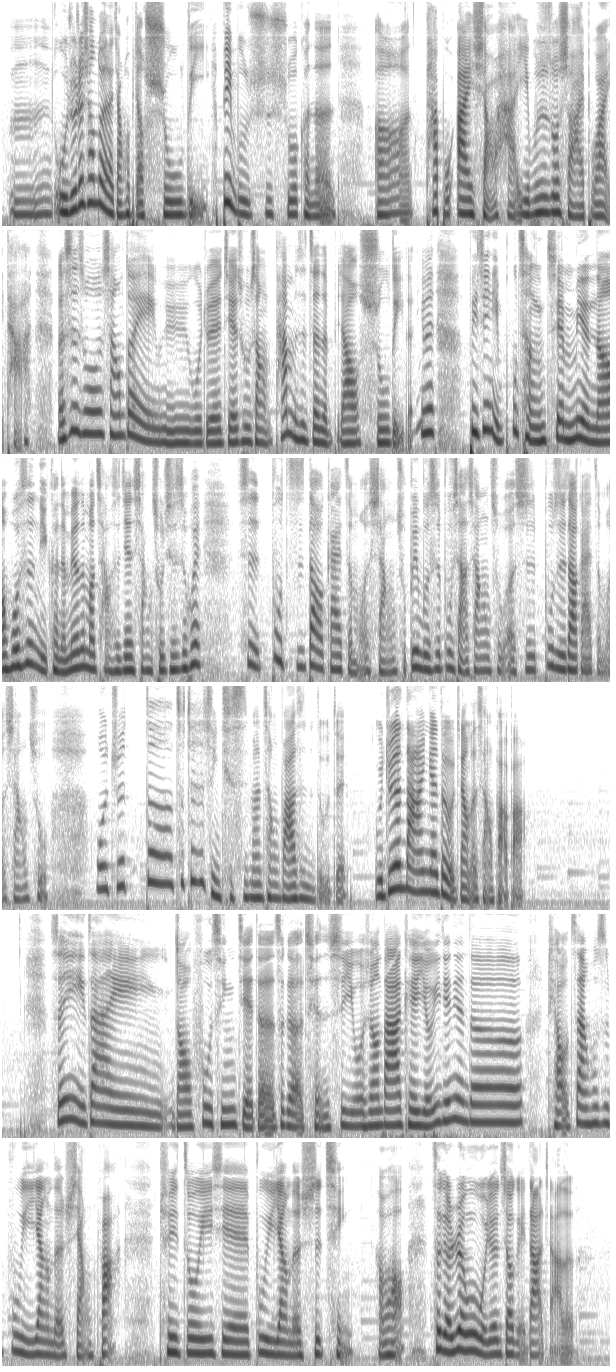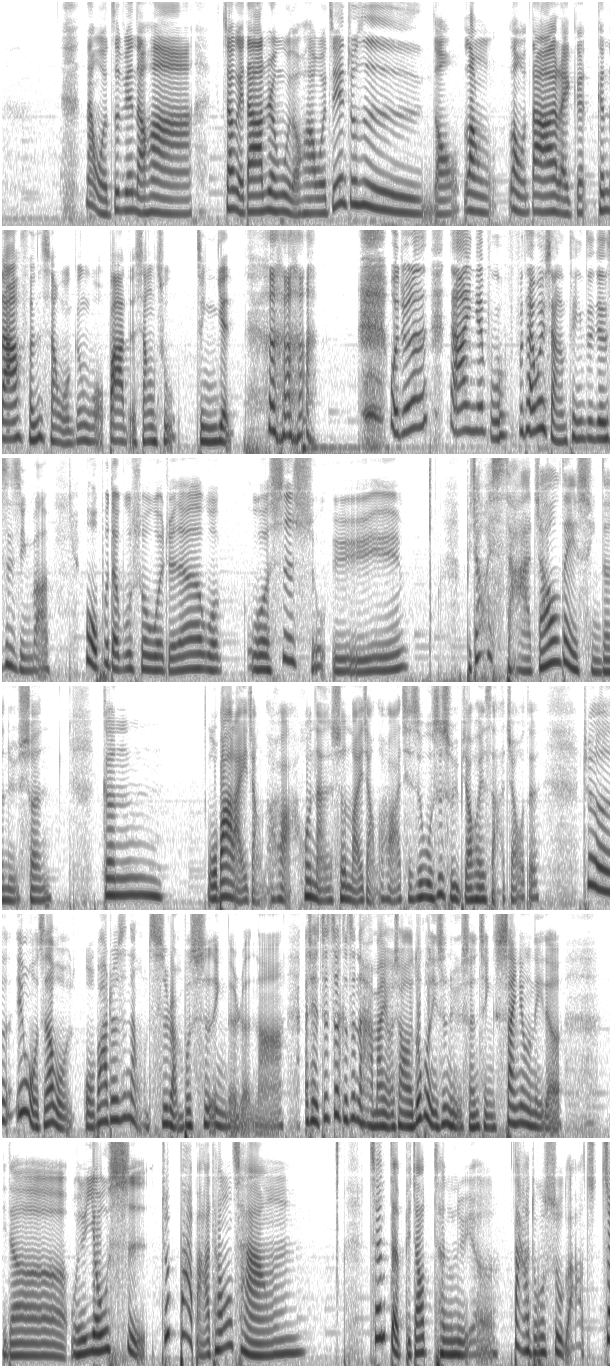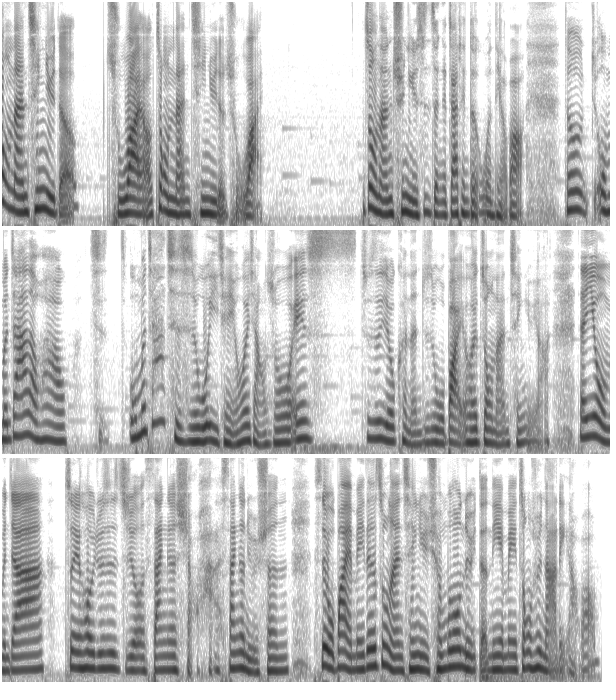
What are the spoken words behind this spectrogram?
嗯，我觉得相对来讲会比较疏离，并不是说可能。呃，他不爱小孩，也不是说小孩不爱他，而是说相对于我觉得接触上，他们是真的比较疏离的，因为毕竟你不常见面呢，或是你可能没有那么长时间相处，其实会是不知道该怎么相处，并不是不想相处，而是不知道该怎么相处。我觉得这件事情其实蛮常发生的，对不对？我觉得大家应该都有这样的想法吧。所以在到父亲节的这个前夕，我希望大家可以有一点点的挑战，或是不一样的想法，去做一些不一样的事情，好不好？这个任务我就交给大家了。那我这边的话，交给大家任务的话，我今天就是然后让让我大家来跟跟大家分享我跟我爸的相处经验。我觉得大家应该不不太会想听这件事情吧。我不得不说，我觉得我我是属于比较会撒娇类型的女生。跟我爸来讲的话，或男生来讲的话，其实我是属于比较会撒娇的。就因为我知道我我爸就是那种吃软不吃硬的人啊，而且这这个真的还蛮有效的。如果你是女生，请善用你的你的我的优势。就爸爸通常。真的比较疼女儿，大多数啦，重男轻女的除外哦，重男轻女的除外，重男轻女是整个家庭都有问题，好不好？都我们家的话，其我们家其实我以前也会想说，诶，就是有可能就是我爸也会重男轻女啊，但因为我们家最后就是只有三个小孩，三个女生，所以我爸也没得重男轻女，全部都女的，你也没重去哪里，好不好？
